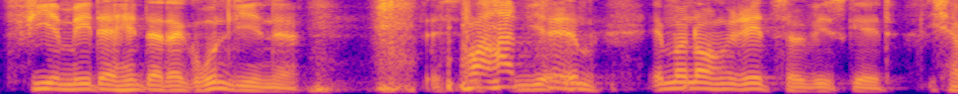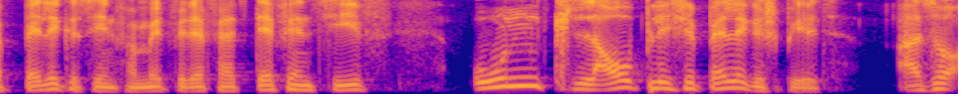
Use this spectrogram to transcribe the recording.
vier Meter hinter der Grundlinie. Das Wahnsinn. Ist immer noch ein Rätsel, wie es geht. Ich habe Bälle gesehen von Medvedev, er hat defensiv unglaubliche Bälle gespielt. Also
